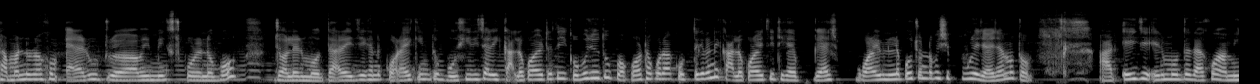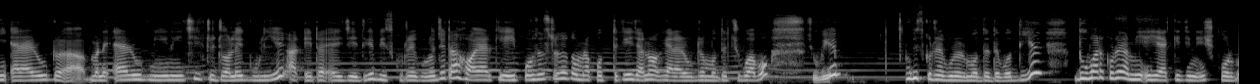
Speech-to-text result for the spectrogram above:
সামান্য রকম অ্যারারুট আমি মিক্সড করে নেব জলের মধ্যে। আর এই যে এখানে কড়াই কিন্তু বসিয়ে দিচ্ছি আর এই কালো কড়াইটাতেই করব, যেহেতু পকোড়া টকোড়া করতে গেলে না কালো কড়াইতেই ঠিক আছে, গ্যাস কড়াই নিলে প্রচণ্ড বেশি পুড়ে যায়, জানো তো? আর এই যে এর মধ্যে দেখো, আমি অ্যারারুট মানে অ্যারারুট নিয়ে নিয়েছি, একটু জলে গুলিয়ে, আর এটা এই যে এদিকে বিস্কুটের গুঁড়ো, যেটা হয় আর কি, এই প্রসেসটা তো তোমরা প্রত্যেকেই জানো আগে অ্যারারুটের মধ্যে চুবাবো, চুবিয়ে বিস্কুটের গুঁড়োর মধ্যে দেবো। দিয়ে দুবার করে আমি এই একই জিনিস করব,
